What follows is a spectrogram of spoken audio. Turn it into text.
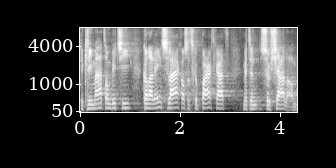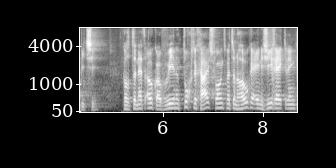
De klimaatambitie kan alleen slagen als het gepaard gaat met een sociale ambitie. Ik had het er net ook over. Wie in een tochtig huis woont met een hoge energierekening,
